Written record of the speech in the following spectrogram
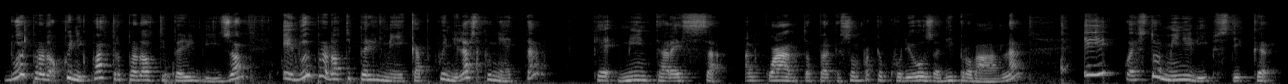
due prodotti quindi quattro prodotti per il viso e due prodotti per il make up quindi la spugnetta che mi interessa alquanto perché sono proprio curiosa di provarla e questo mini lipstick.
